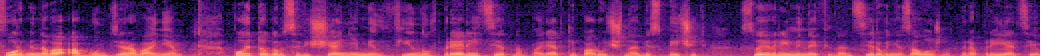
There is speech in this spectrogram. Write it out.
форменного обмундирования. По итогам совещания Минфину в приоритетном порядке поручено обеспечить своевременное финансирование заложенных мероприятий,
